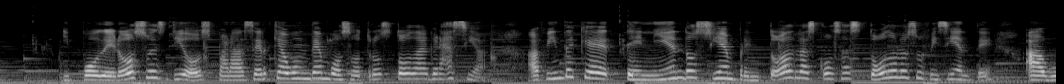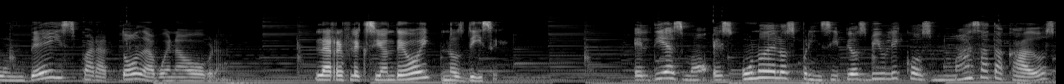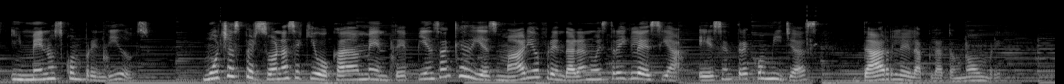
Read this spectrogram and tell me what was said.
y poderoso es Dios para hacer que abunde en vosotros toda gracia, a fin de que, teniendo siempre en todas las cosas todo lo suficiente, abundéis para toda buena obra. La reflexión de hoy nos dice, el diezmo es uno de los principios bíblicos más atacados y menos comprendidos. Muchas personas equivocadamente piensan que diezmar y ofrendar a nuestra iglesia es, entre comillas, darle la plata a un hombre,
